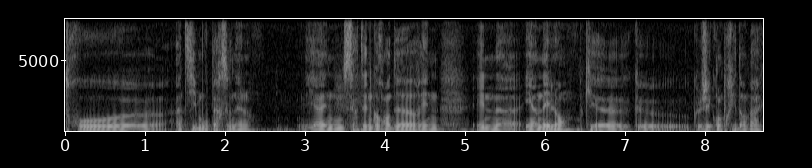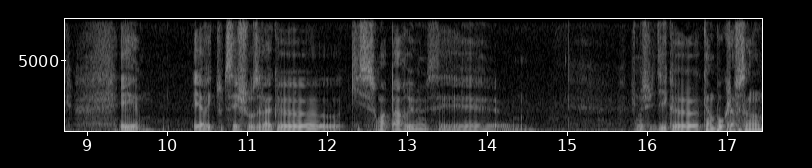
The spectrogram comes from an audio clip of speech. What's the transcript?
trop euh, intime ou personnel. Il y a une certaine grandeur et, une, et, un élan que, que, que j'ai compris dans Bach. Et, et avec toutes ces choses-là qui sont apparues, c'est, je me suis dit que, qu'un beau clavecin,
